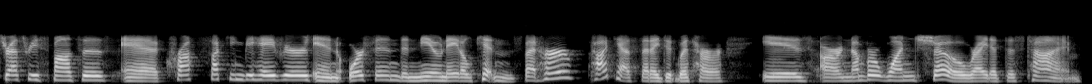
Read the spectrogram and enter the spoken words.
stress responses, and cross sucking behaviors in orphaned and neonatal kittens. But her podcast that I did with her is our number one show right at this time.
